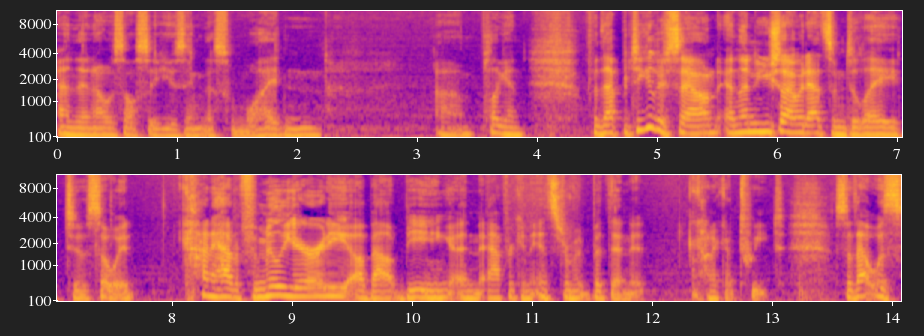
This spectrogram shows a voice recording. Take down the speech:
and then I was also using this widen um, plugin for that particular sound. And then usually I would add some delay to so it kind of had a familiarity about being an African instrument, but then it kind of got tweaked. So that was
